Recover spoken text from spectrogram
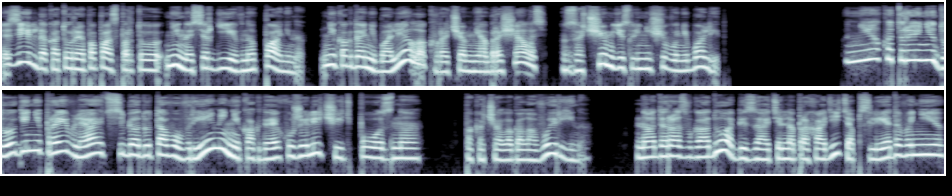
Зельда, которая по паспорту Нина Сергеевна Панина, никогда не болела, к врачам не обращалась. Зачем, если ничего не болит? «Некоторые недуги не проявляют себя до того времени, когда их уже лечить поздно», — покачала головой Рина. «Надо раз в году обязательно проходить обследование».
